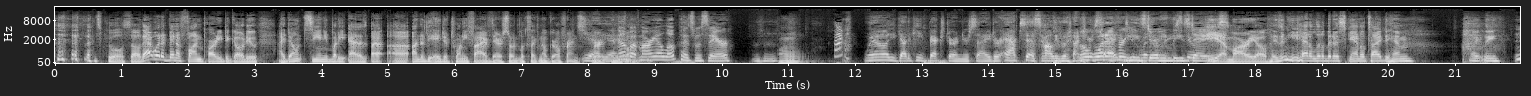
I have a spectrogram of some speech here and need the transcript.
that's cool. So that would have been a fun party to go to. I don't see anybody as uh, uh, under the age of 25 there, so it looks like no girlfriends. Yeah, were yeah, No, but Mario Lopez was there. oh. Well, you got to keep extra on your side or access Hollywood on Or your side. whatever he's doing these days. Yeah, Mario. Isn't he had a little bit of a scandal tied to him lately? No,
